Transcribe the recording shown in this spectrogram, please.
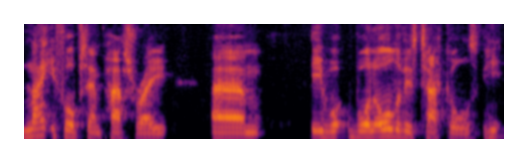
94% pass rate. Um, he w- won all of his tackles. He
